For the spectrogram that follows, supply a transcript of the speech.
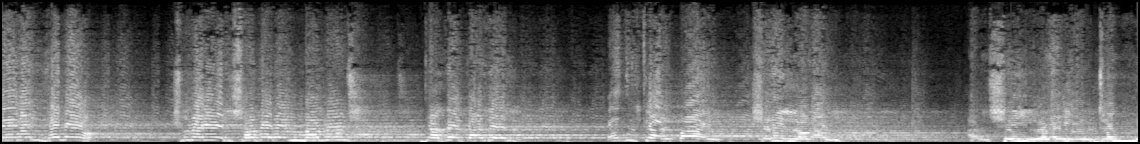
লড়াই হলো সুনাইয়ের সাধারণ মানুষ যাতে তাদের অধিকার পায় সেই লড়াই। আর সেই লড়াইয়ের জন্য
